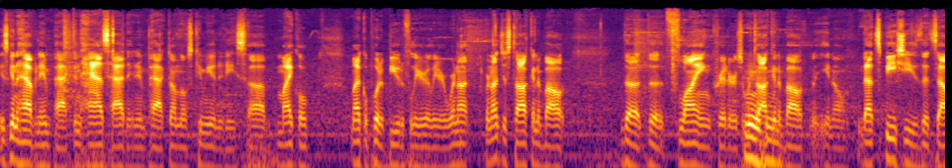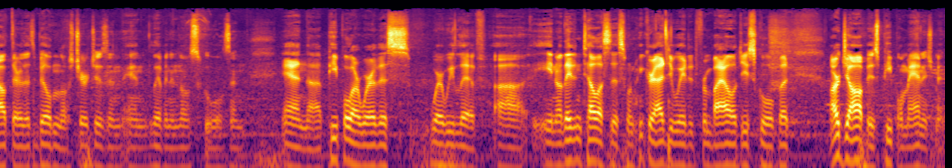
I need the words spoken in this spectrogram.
is going to have an impact and has had an impact on those communities. Uh, Michael, Michael put it beautifully earlier. We're not we're not just talking about the the flying critters. We're talking about you know that species that's out there that's building those churches and, and living in those schools and and uh, people are where this where we live. Uh, you know they didn't tell us this when we graduated from biology school, but our job is people management.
